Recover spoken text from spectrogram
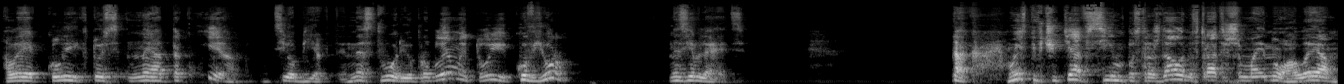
Але коли хтось не атакує ці об'єкти, не створює проблеми, то і ковйор не з'являється. Так, моє співчуття всім постраждалим і втратившим майно, але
